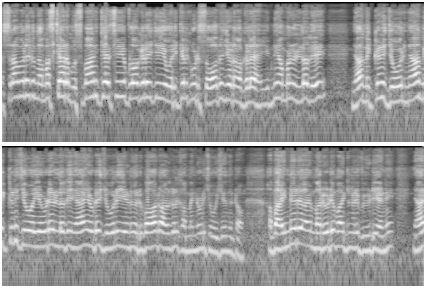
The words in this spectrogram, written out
അസ്സാം വലൈക്കും നമസ്കാരം. ഉസ്മാൻ കെ സി ബ്ലോഗിലേക്ക് ഒരിക്കൽ കൂടി സ്വാഗതം ചെയ്യണം മക്കളെ. ഇന്ന് നമ്മളുള്ളത് ഞാൻ നിൽക്കുന്ന ജോലി ഞാൻ നിൽക്കുന്ന ജോ എവിടെ ഉള്ളത് ഞാൻ എവിടെ ജോലി ചെയ്യുന്നത് ഒരുപാട് ആളുകൾ കമന്റിനോട് ചോദിച്ചിരുന്നു കേട്ടോ അപ്പോൾ അതിനൊരു മറുപടിയുമായിട്ടുള്ളൊരു വീഡിയോ ആണ്. ഞാൻ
